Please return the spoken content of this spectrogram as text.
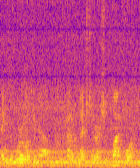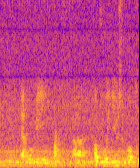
things that we're looking at in kind of a next generation platform that will be uh, hopefully usable to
